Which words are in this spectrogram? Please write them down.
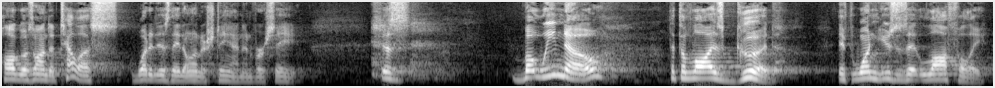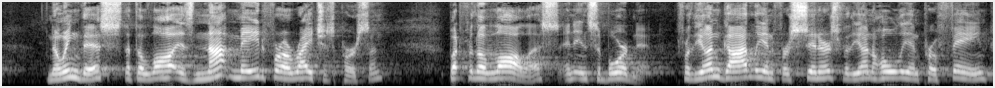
Paul goes on to tell us what it is they don't understand in verse 8. He says, But we know that the law is good if one uses it lawfully, knowing this, that the law is not made for a righteous person, but for the lawless and insubordinate, for the ungodly and for sinners, for the unholy and profane,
